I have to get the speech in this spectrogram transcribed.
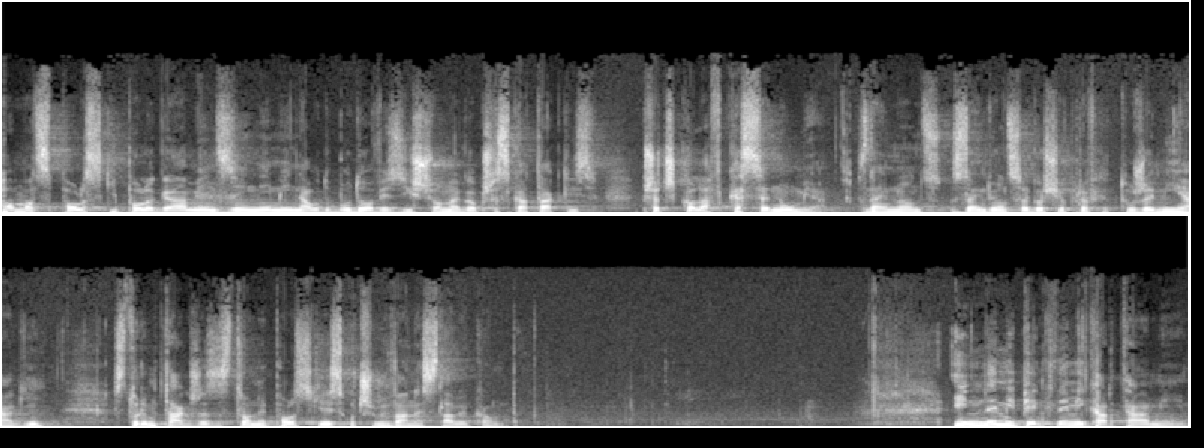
Pomoc Polski polegała m.in. na odbudowie zniszczonego przez kataklizm przedszkola w Kesenumie, znajdującego się w prefekturze Miyagi, z którym także ze strony polskiej jest utrzymywany stały kontakt. Innymi pięknymi kartami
